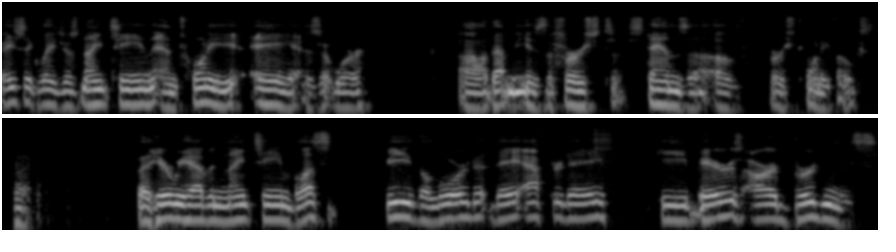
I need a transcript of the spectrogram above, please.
basically just 19 and 20a, as it were. Uh, that means the first stanza of verse 20, folks. Right. But here we have in 19, blessed be the Lord day after day. He bears our burdens.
